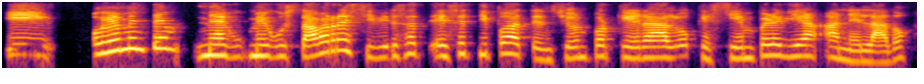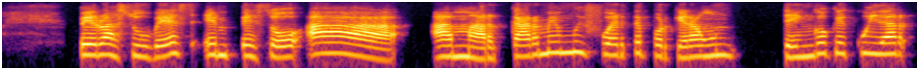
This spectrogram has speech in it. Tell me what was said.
y obviamente me, gustaba recibir ese tipo de atención porque era algo que siempre había anhelado, pero a su vez empezó a, a marcarme muy fuerte porque era un, tengo que cuidar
